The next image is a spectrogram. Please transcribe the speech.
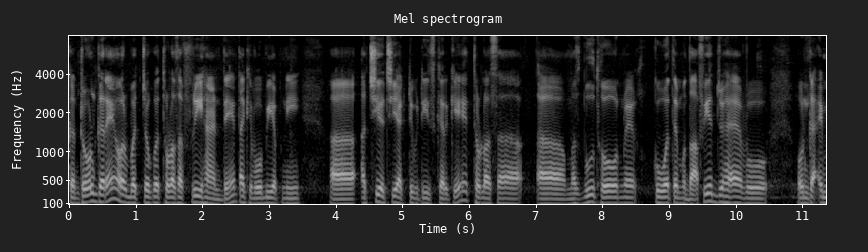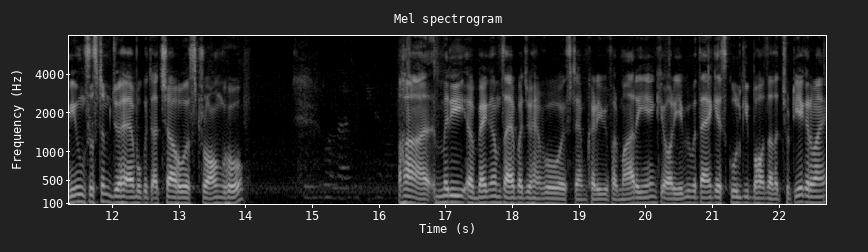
कंट्रोल करें और बच्चों को थोड़ा सा फ्री हैंड दें, ताकि वो भी अपनी अच्छी अच्छी एक्टिविटीज़ करके थोड़ा सा मज़बूत हो, उनमें क़वत मुदाफ़ियत जो है, वो, उनका इम्यून सिस्टम जो है, वो कुछ अच्छा हो स्ट्रॉन्ग हो। हाँ मेरी बेगम साहिबा जो हैं, वो इस टाइम खड़ी हुई फरमा रही हैं कि, और ये भी बताएँ कि स्कूल की बहुत ज़्यादा छुट्टियाँ करवाएँ,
